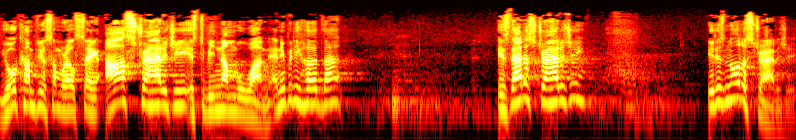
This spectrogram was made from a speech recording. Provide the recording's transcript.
your company or somewhere else, saying, Our strategy is to be number one? Anybody heard that? Is that a strategy? It is not a strategy.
